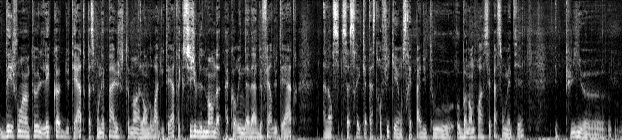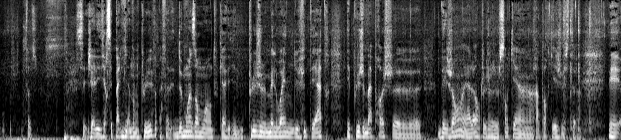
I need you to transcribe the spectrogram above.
déjouant un peu les codes du théâtre, parce qu'on n'est pas justement à l'endroit du théâtre, et que si je lui demande à Corinne Dada de faire du théâtre, alors ça serait catastrophique et on serait pas du tout au bon endroit. C'est pas son métier. Et puis, euh, enfin, j'allais dire c'est pas le mien non plus, de moins en moins en tout cas. Et plus je m'éloigne du théâtre et plus je m'approche euh, des gens, et alors je, sens qu'il y a un rapport qui est juste. Mais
